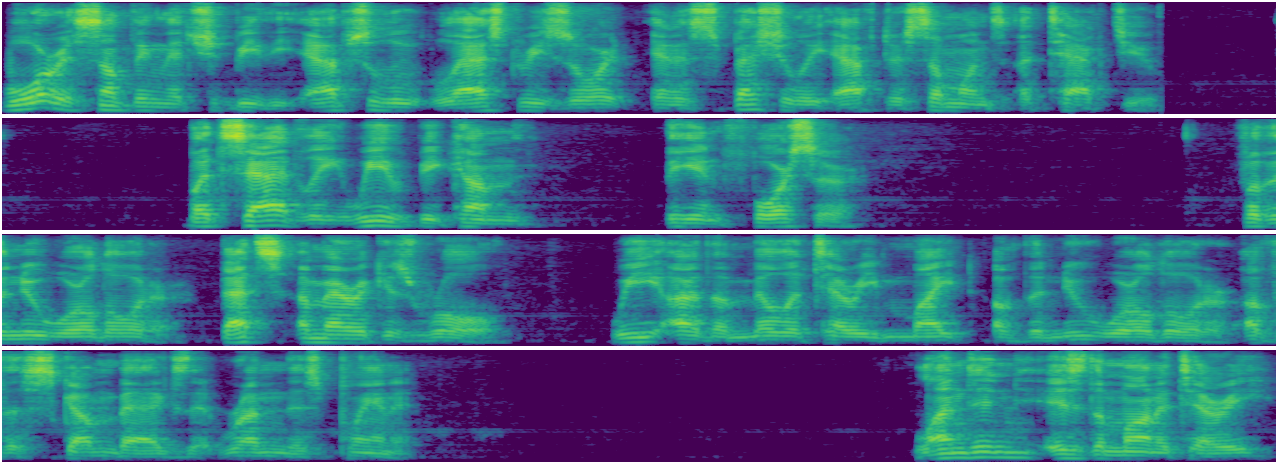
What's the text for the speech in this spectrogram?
War is something that should be the absolute last resort, and especially after someone's attacked you. But sadly, we have become the enforcer for the New World Order. That's America's role. We are the military might of the New World Order, of the scumbags that run this planet. London is the monetary,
